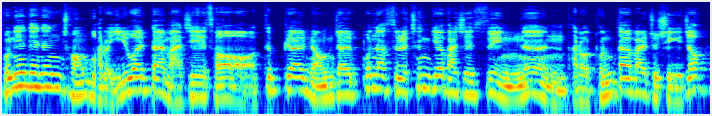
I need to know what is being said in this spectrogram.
돈이 되는 정보 바로 2월달 맞이해서 특별 명절 보너스를 챙겨가실 수 있는 바로 돈다발 주식이죠.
